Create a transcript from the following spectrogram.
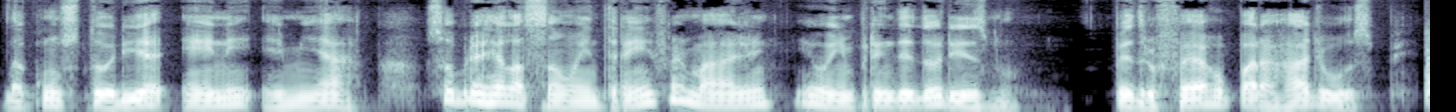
da consultoria NMA, sobre a relação entre a enfermagem e o empreendedorismo. Pedro Ferro para a Rádio USP.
